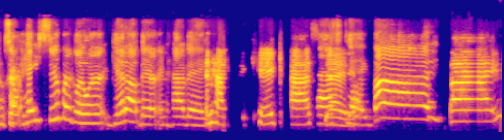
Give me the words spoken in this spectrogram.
okay. So, hey, super gluer, get out there and have a and have a kick ass day. day. Bye. Bye.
